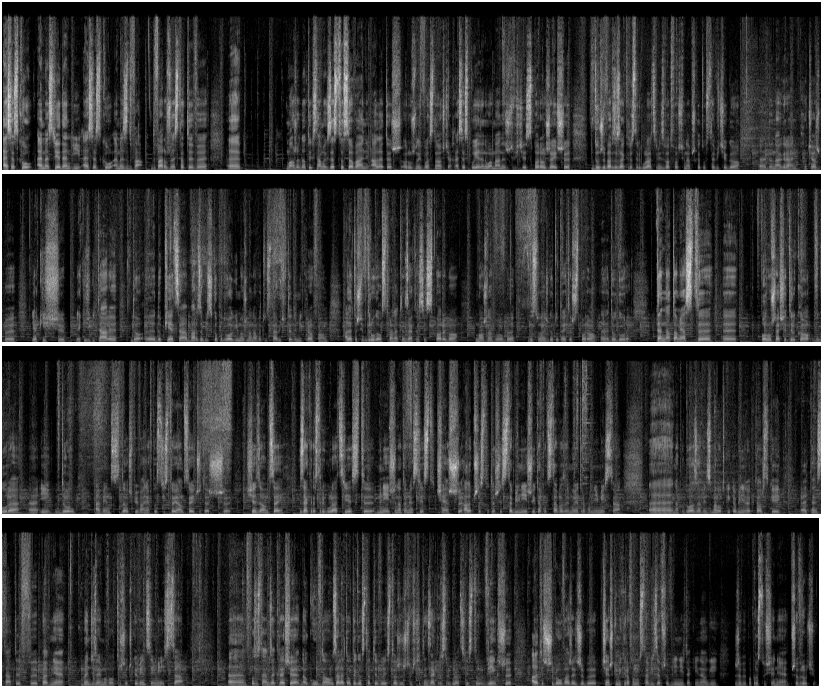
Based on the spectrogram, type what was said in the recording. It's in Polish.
SSQ MS1 i SSQ MS2. Dwa różne statywy. E, może do tych samych zastosowań, ale też o różnych własnościach. SSQ1 łamany rzeczywiście jest sporo lżejszy, duży bardzo zakres regulacji, więc z łatwością na przykład ustawicie go e, do nagrań, chociażby jakiś, e, jakiejś gitary, do, e, do pieca, bardzo blisko podłogi można nawet ustawić wtedy mikrofon, ale też i w drugą stronę ten zakres jest spory, bo można byłoby wysunąć go tutaj też sporo e, do góry. Ten natomiast e, e, porusza się tylko w górę e, i w dół, a więc do śpiewania w pozycji stojącej czy też siedzącej. Zakres regulacji jest mniejszy, natomiast jest cięższy, ale przez to też jest stabilniejszy i ta podstawa zajmuje trochę mniej miejsca e, na podłodze, więc w malutkiej kabinie lektorskiej e, ten statyw pewnie będzie zajmował troszeczkę więcej miejsca. E, W pozostałym zakresie, no, główną zaletą tego statywu jest to, że rzeczywiście ten zakres regulacji jest tu większy, ale też trzeba uważać, żeby ciężki mikrofon ustawić zawsze w linii takiej nogi, żeby po prostu się nie przewrócił.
